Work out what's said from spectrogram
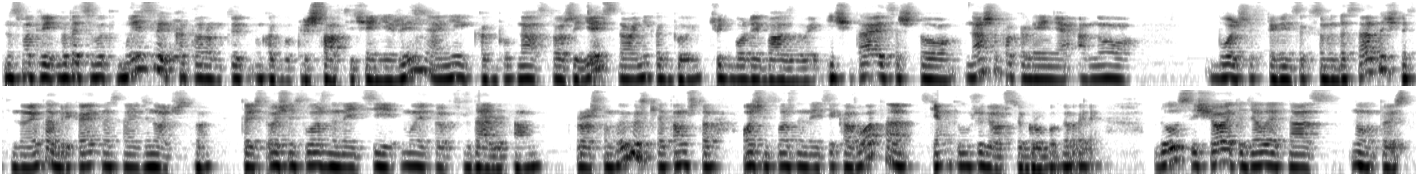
Ну смотри, вот эти вот мысли, к которым ты ну, как бы пришла в течение жизни, они как бы в нас тоже есть, но они как бы чуть более базовые. И считается, что наше поколение, оно больше стремится к самодостаточности, но это обрекает нас на одиночество. То есть очень сложно найти, мы это обсуждали там в прошлом выпуске, о том, что очень сложно найти кого-то, с кем ты уживешься, грубо говоря. Плюс еще это делает нас, ну, то есть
